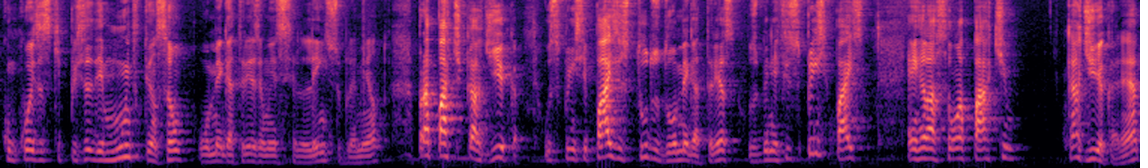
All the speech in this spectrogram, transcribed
com coisas que precisam de muita atenção. O ômega 3 é um excelente suplemento. Para a parte cardíaca, os principais estudos do ômega 3, os benefícios principais é em relação à parte cardíaca, né?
